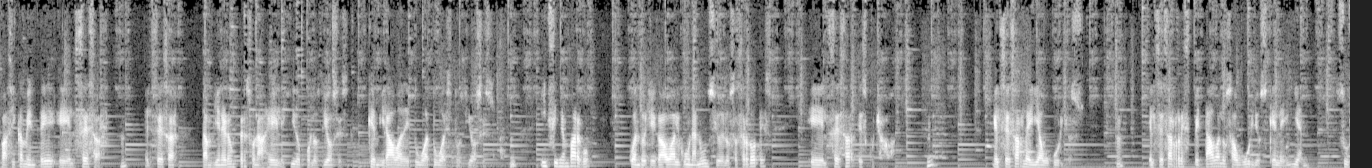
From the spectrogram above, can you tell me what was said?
básicamente el César, el César también era un personaje elegido por los dioses que miraba de tú a tú a estos dioses. Y sin embargo, cuando llegaba algún anuncio de los sacerdotes, el César escuchaba. El César leía augurios. El César respetaba los augurios que leían sus,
